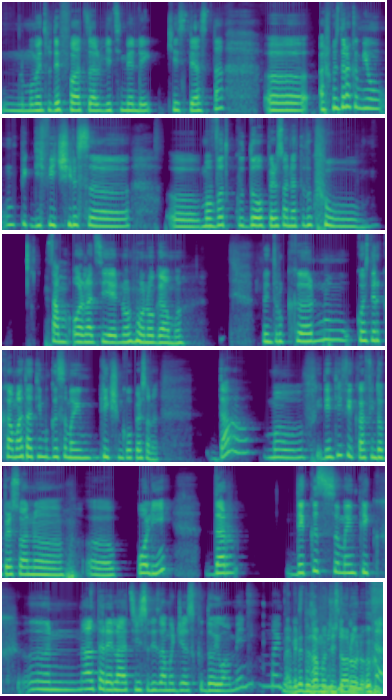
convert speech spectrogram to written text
în momentul de față al vieții mele chestia asta, uh, aș considera că mi-e un pic dificil să uh, mă văd cu două persoane atât cu să am o relație non-monogamă. Pentru că nu consider că am atâta timp cât să mă implic și încă o persoană. Da, mă identific ca fiind o persoană uh, poli, dar decât să mă implic în altă relație și să dezamăgesc doi oameni, mai bine, bine să mă dezamăgești doar implic. unul. Da.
